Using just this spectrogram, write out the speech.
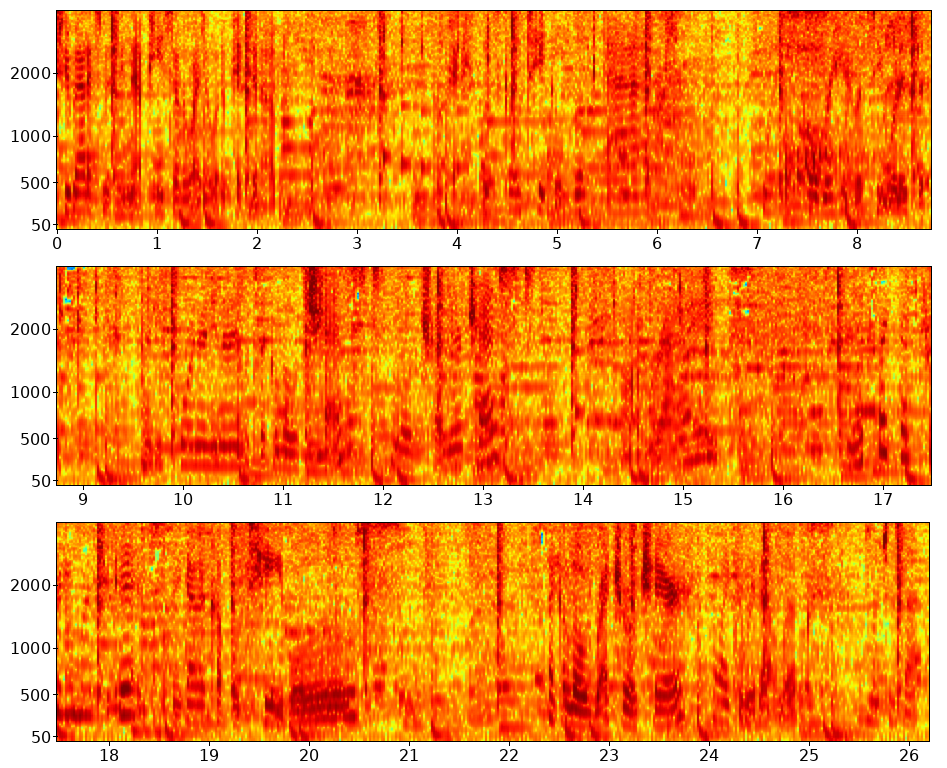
too bad it's missing that piece. Otherwise, I would have picked it up. Okay, let's go take a look at what is over here. Let's see, what is this? $34.99. Looks like a little chest, a little treasure chest. All right. Looks like that's pretty much it. They got a couple tables. It's like a little retro chair. I like the way that looks. How much is that?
